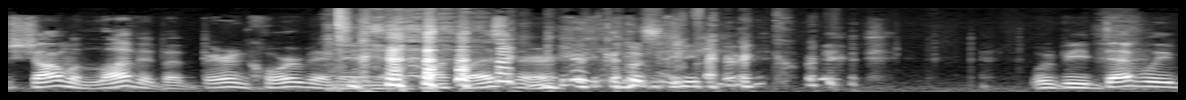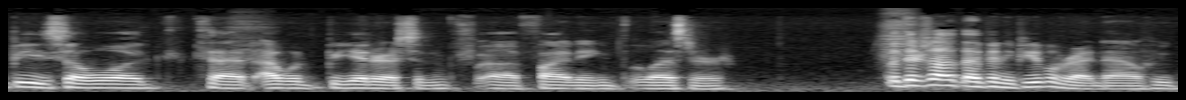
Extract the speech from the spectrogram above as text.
Shawn would love it, but Baron Corbin and uh, Brock Lesnar would be, would be definitely be someone that I would be interested in uh, fighting Lesnar. But there's not that many people right now who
